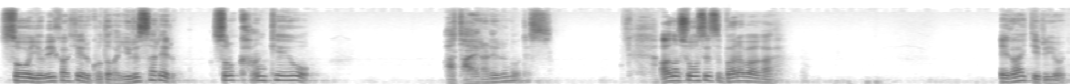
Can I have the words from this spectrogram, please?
そう呼びかけることが許される。その関係を与えられるのです。あの小説バラバが描いているように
